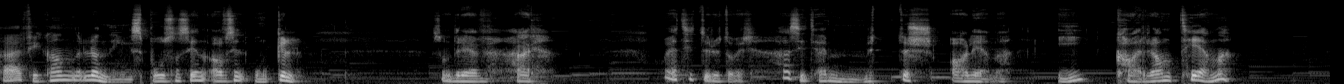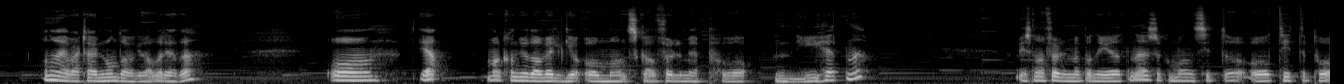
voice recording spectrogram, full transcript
Her fikk han lønningsposen sin av sin onkel som drev her. Og jeg titter utover. Her sitter jeg mutters alene. I karantene. Og nå har jeg vært her noen dager allerede. Og ja, man kan jo da velge om man skal følge med på nyhetene. Hvis man følger med på nyhetene, så kan man sitte og titte på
